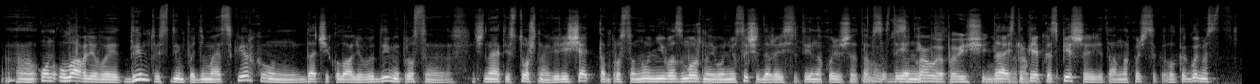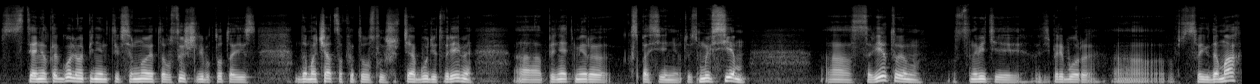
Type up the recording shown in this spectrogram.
Э, он улавливает дым, то есть дым поднимается кверху, он, датчик улавливает дым и просто начинает истошно верещать, там просто ну, невозможно его не услышать, даже если ты находишься там ну, в состоянии... оповещение. Да, если ты крепко спишь или там находишься в алкогольном состоянии алкогольного опьянения, ты все равно это услышишь, либо кто-то из домочадцев это услышит. У тебя будет время а, принять меры к спасению. То есть мы всем а, советуем, установите эти приборы а, в своих домах.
